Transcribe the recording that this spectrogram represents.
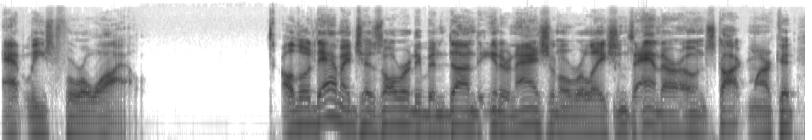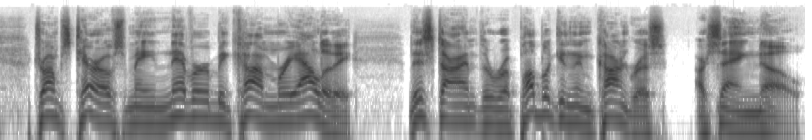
at least for a while. Although damage has already been done to international relations and our own stock market, Trump's tariffs may never become reality. This time, the Republicans in Congress are saying no.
